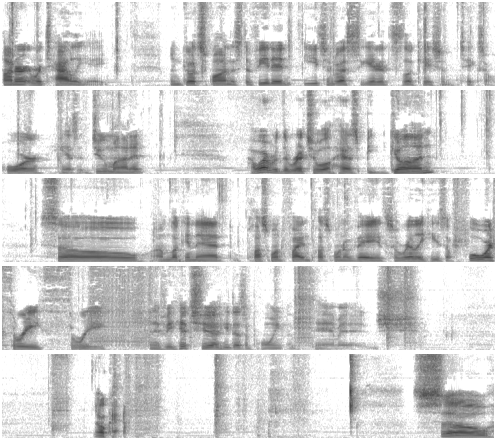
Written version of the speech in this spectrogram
Hunter and retaliate. When Goat Spawn is defeated, each investigator at this location takes a whore. He has a doom on it. However, the ritual has begun. So I'm looking at plus one fight and plus one evade. So really, he's a 4 3 3. And if he hits you, he does a point of damage. Okay. So,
